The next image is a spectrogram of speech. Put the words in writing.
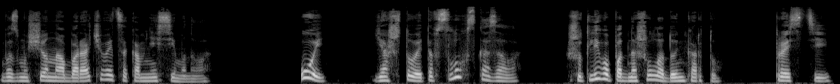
Возмущенно оборачивается ко мне Симонова. Ой, я что, это вслух сказала? Шутливо подношу ладонь к рту. Прости,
